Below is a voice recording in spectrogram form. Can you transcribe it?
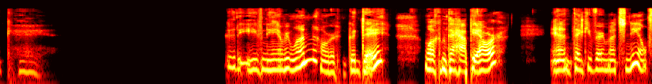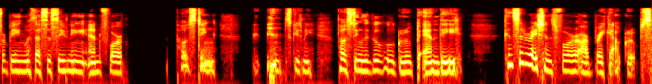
Okay. Good evening, everyone, or good day. Welcome to Happy Hour. And thank you very much, Neil, for being with us this evening and for posting excuse me, posting the Google group and the considerations for our breakout groups.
